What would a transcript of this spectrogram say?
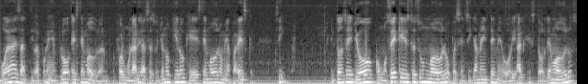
voy a desactivar, por ejemplo, este módulo, el formulario de acceso. Yo no quiero que este módulo me aparezca. ¿sí? Entonces yo, como sé que esto es un módulo, pues sencillamente me voy al gestor de módulos.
